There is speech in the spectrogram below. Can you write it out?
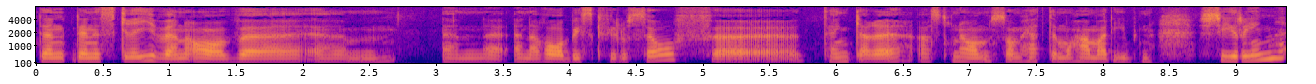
den, den är skriven av ehm, en, en arabisk filosof, tänkare, astronom som hette Muhammad ibn Shirin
